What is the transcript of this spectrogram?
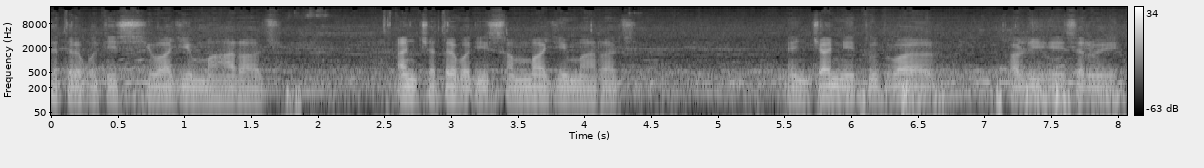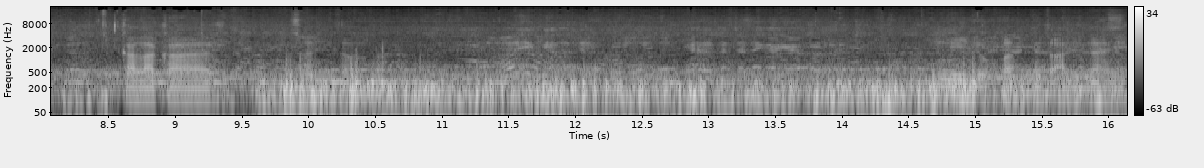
छत्रपती शिवाजी महाराज आणि छत्रपती संभाजी महाराज. यांच्या नेतृत्वाखाली हे सर्व कलाकार संत नील उपासण्यात आलेलं आहे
